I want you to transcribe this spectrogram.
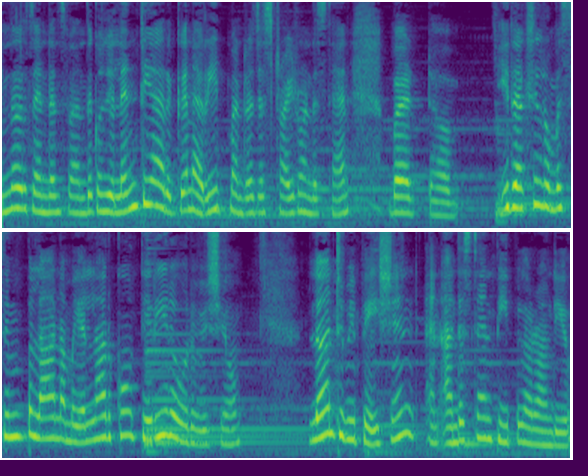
இந்த ஒரு சென்டென்ஸ் வந்து கொஞ்சம் லென்த்தியாக இருக்குது நான் ரீட் பண்ணுறேன் just try to understand but இது ஆக்சுவலி ரொம்ப சிம்பிளாக நம்ம எல்லாருக்கும் தெரிகிற ஒரு விஷயம். learn to be patient and understand people around you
